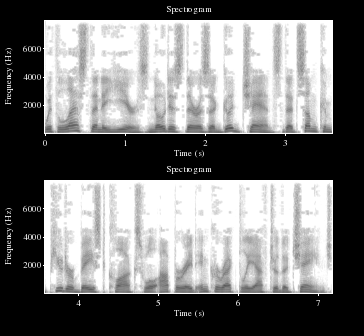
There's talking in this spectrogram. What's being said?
with less than a year's notice there is a good chance that some computer-based clocks will operate incorrectly after the change,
